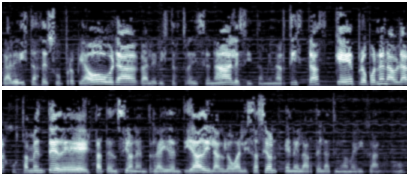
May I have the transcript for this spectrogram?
galeristas de su propia obra, galeristas tradicionales y también artistas, que proponen hablar justamente de esta tensión entre la identidad y la globalización en el arte latinoamericano.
